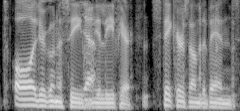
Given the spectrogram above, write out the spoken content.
it's all you're going to see yeah. when you leave here. Stickers on the bins.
